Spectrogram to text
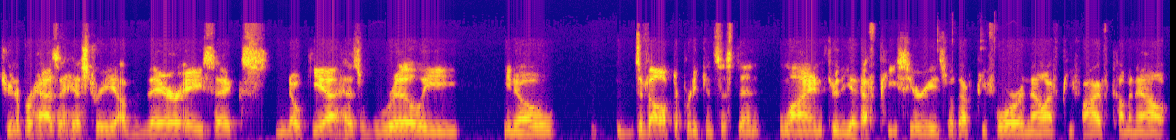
Juniper has a history of their ASICs. Nokia has really, you know, developed a pretty consistent line through the FP series with FP4 and now FP5 coming out.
